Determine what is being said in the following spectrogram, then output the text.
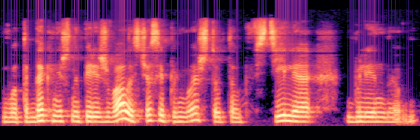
Вот. Тогда, конечно, переживала. Сейчас я понимаю, что это в стиле, блин,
